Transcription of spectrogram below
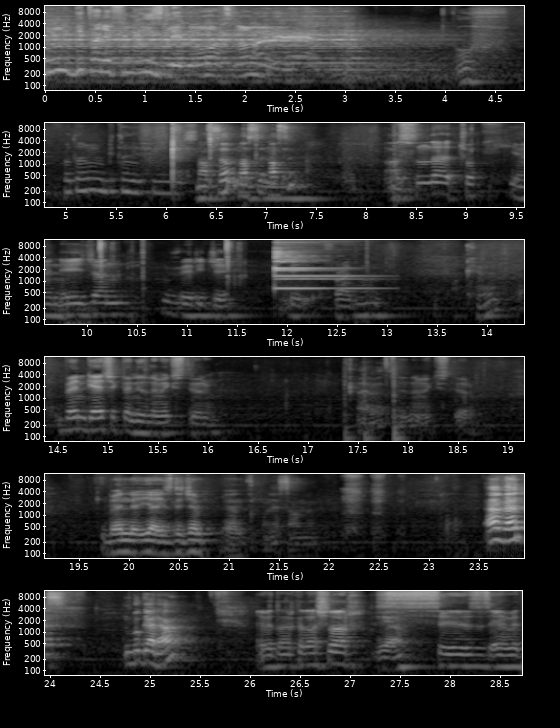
Bunun bir tane filmi izledim ama hatırlamıyorum. Uf. Adamın bir tane filmi izledim. Nasıl? Nasıl? Nasıl? Aslında çok yani heyecan verici bir fragman. Okay. Ben gerçekten izlemek istiyorum. Evet. İzlemek istiyorum. Ben de ya izleyeceğim yani. Öyle sandım. Evet. Bu kadar. Evet arkadaşlar. Ya. Siz evet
